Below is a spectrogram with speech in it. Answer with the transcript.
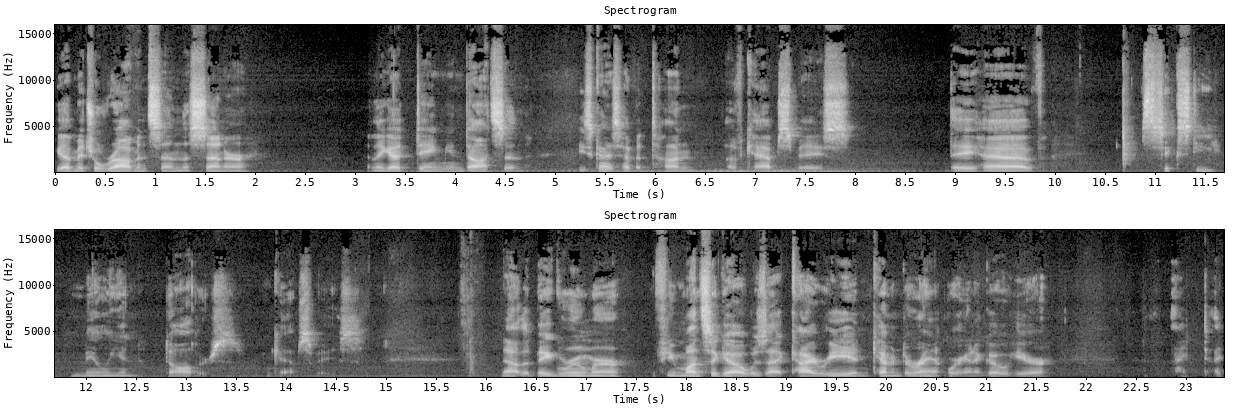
You got Mitchell Robinson, the center. And they got Damyean Dotson. These guys have a ton of cap space. They have $60 million in cap space. Now, the big rumor a few months ago was that Kyrie and Kevin Durant were going to go here. I, I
